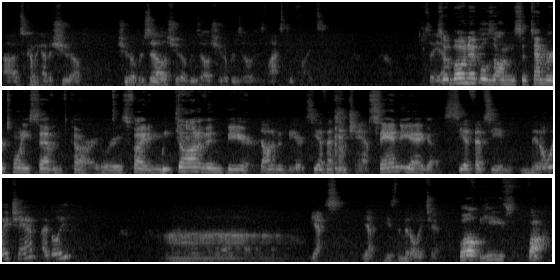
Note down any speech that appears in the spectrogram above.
Uh, is coming out of Shooto, Shudo Brazil, Shooto Brazil, Shooto Brazil is his last two fights. So yeah, So Bo Nickal's on the September 27th card where he's fighting Week ten. Donovan Beard, Donovan Beard, CFFC champ, San Diego. CFFC middleweight champ, I believe. Uh, yes, yeah, he's the middleweight champ. Well, he's fucked.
